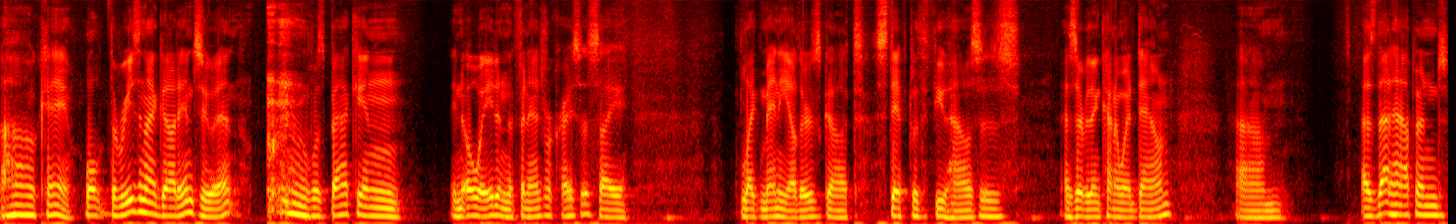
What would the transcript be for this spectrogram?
Okay. Well, the reason I got into it was back in in 08 in the financial crisis. I like many others, got stiffed with a few houses as everything kind of went down. Um, as that happened,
